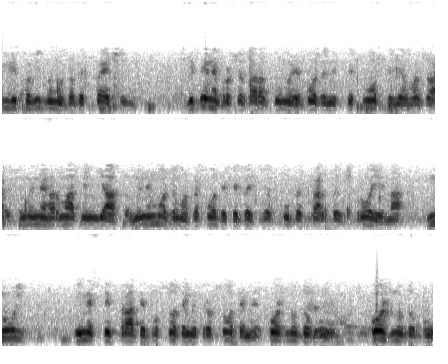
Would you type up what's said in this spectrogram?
і відповідному забезпеченню. Єдине, про що зараз думає кожен із цих хлопців, я вважаю, що ми не гарматне м'ясо. Ми не можемо заходити без зв'язку, без карт, без зброї на нуль і нести втрати двохсотими, трьохсотими кожну добу. Кожну добу.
